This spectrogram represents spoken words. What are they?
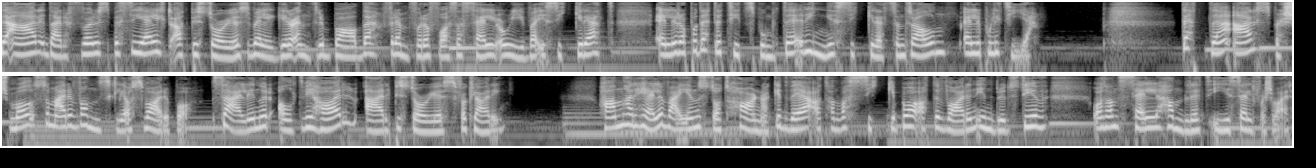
Det er derfor spesielt at Pistorius velger å entre badet fremfor å få seg selv og Riva i sikkerhet, eller å på dette tidspunktet ringe sikkerhetssentralen eller politiet. Dette er spørsmål som er vanskelig å svare på, særlig når alt vi har, er Pistorius' forklaring. Han har hele veien stått hardnakket ved at han var sikker på at det var en innbruddstyv, og at han selv handlet i selvforsvar.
